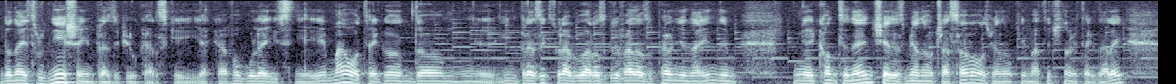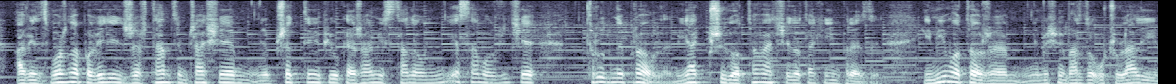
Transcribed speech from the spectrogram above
do najtrudniejszej imprezy piłkarskiej, jaka w ogóle istnieje. Mało tego, do mm, imprezy, która była rozgrywana zupełnie na innym e, kontynencie, ze zmianą czasową, zmianą klimatyczną itd. A więc można powiedzieć, że w tamtym czasie m, przed tymi piłkarzami stanął niesamowicie trudny problem. Jak przygotować się do takiej imprezy? I mimo to, że myśmy bardzo uczulali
